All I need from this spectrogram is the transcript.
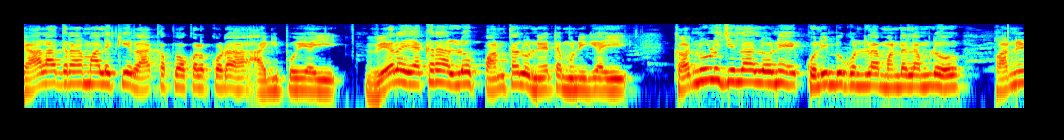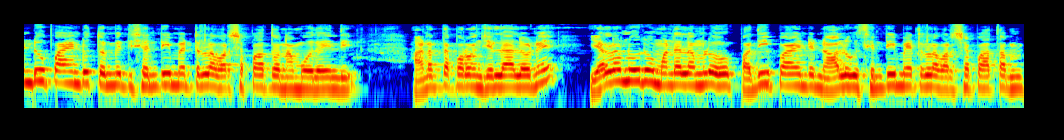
చాలా గ్రామాలకి రాకపోకలు కూడా ఆగిపోయాయి. వేల ఎకరాల్లో పంటలు నీట మునిగాయి. కర్నూలు జిల్లాలోనే కొలింబిగుండ్ల మండలంలో పన్నెండు పాయింట్ తొమ్మిది సెంటీమీటర్ల వర్షపాతం నమోదైంది. అనంతపురం జిల్లాలోనే ఎల్లనూరు మండలంలో పది పాయింట్ నాలుగు సెంటీమీటర్ల వర్షపాతం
